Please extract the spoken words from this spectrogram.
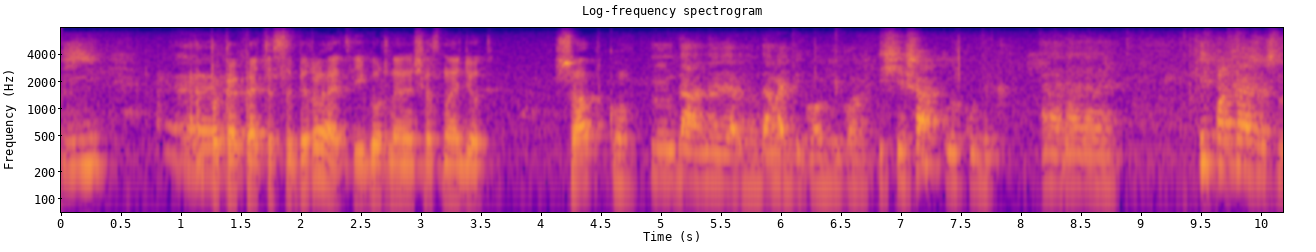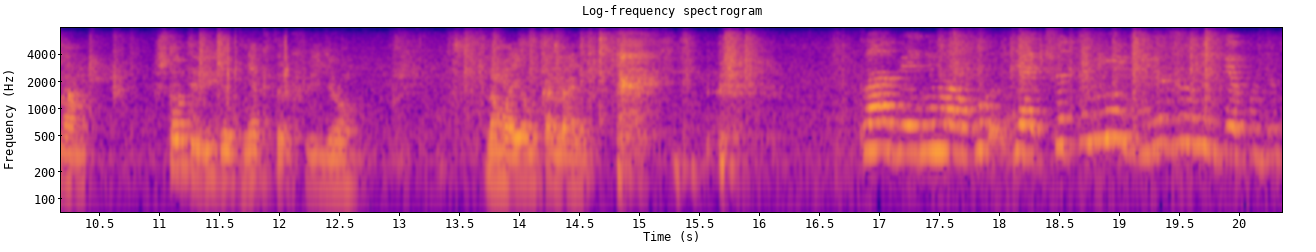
и... Э, пока Катя собирает, Егор, наверное, сейчас найдет шапку. Да, наверное. Давай бегом, Егор. Ищи шапку и кубик. Давай, давай, давай. И покажешь нам, что ты видел в некоторых видео на моем канале. Пап, я не могу, я что-то не вижу, где кубик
